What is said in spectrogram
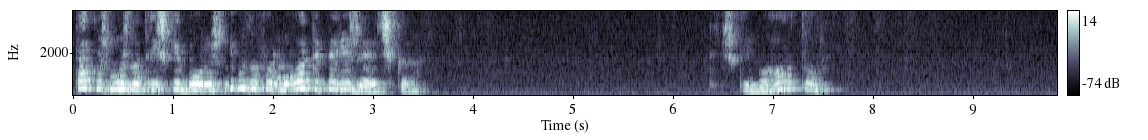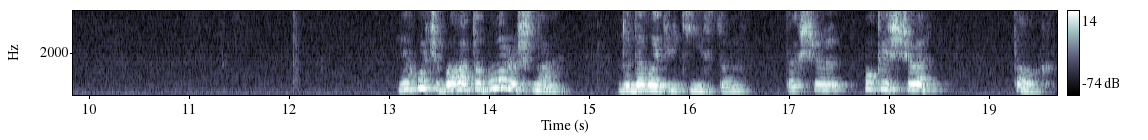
також можна трішки борошно. І буду формувати пиріжечка. Трішки багато. Не хочу багато борошна додавати у тісто. Так що поки що так.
